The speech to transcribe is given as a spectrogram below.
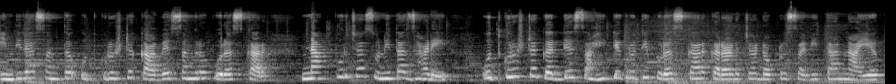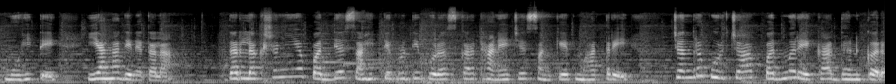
इंदिरा संत उत्कृष्ट काव्यसंग्रह पुरस्कार नागपूरच्या सुनीता झाडे उत्कृष्ट गद्य साहित्यकृती पुरस्कार कराडच्या डॉक्टर सविता नायक मोहिते यांना देण्यात आला. तर लक्षणीय पद्य साहित्यकृती पुरस्कार ठाण्याचे संकेत म्हात्रे चंद्रपूरच्या पद्मरेखा धनकर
